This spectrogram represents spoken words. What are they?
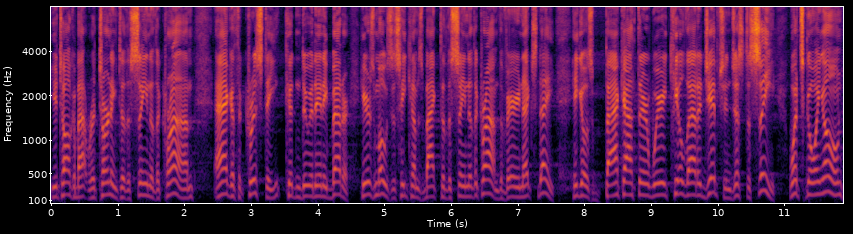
You talk about returning to the scene of the crime. Agatha Christie couldn't do it any better. Here's Moses. He comes back to the scene of the crime the very next day. He goes back out there where he killed that Egyptian just to see what's going on.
